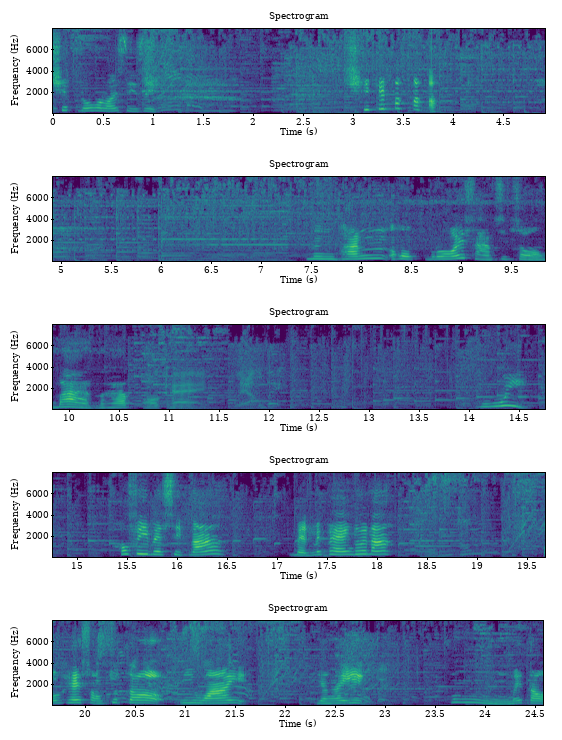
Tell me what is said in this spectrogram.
เช็ดโดร้อยสี่สิบเชี่ยหนึ่งพันหกร้อยสามสิบสองบาทนะครับ OK，两倍。อุ้ยเขาฟรีเบ็ดสิบนะ เบ็ดไม่แพงด้วยนะ โอเคสองจุดต่อ มีไว้ ยังไงอีก อืม ไม่ต่อ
